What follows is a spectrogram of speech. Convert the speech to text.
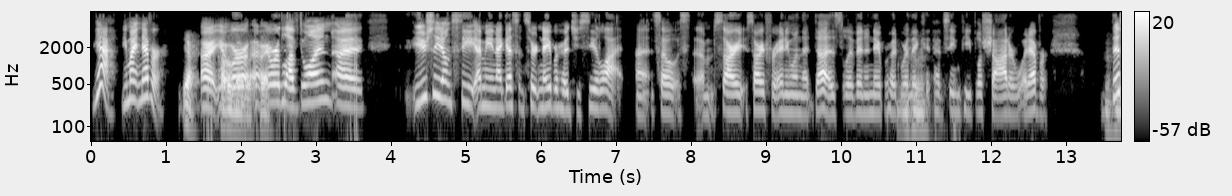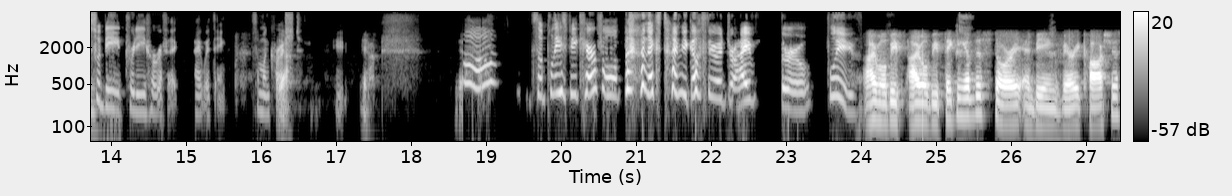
Yeah, you might never. Yeah, Or you or never. Yeah. or a loved one. Uh, usually don't see. I mean, I guess in certain neighborhoods you see a lot. Uh, so i'm sorry sorry for anyone that does live in a neighborhood where they hmm could have seen people shot or whatever. hmm This would be pretty horrific, I would think. Someone Yeah. crushed. You- Yeah. Oh, so please be careful the next time you go through a drive-through. Please. I will be I will be thinking of this story and being very cautious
